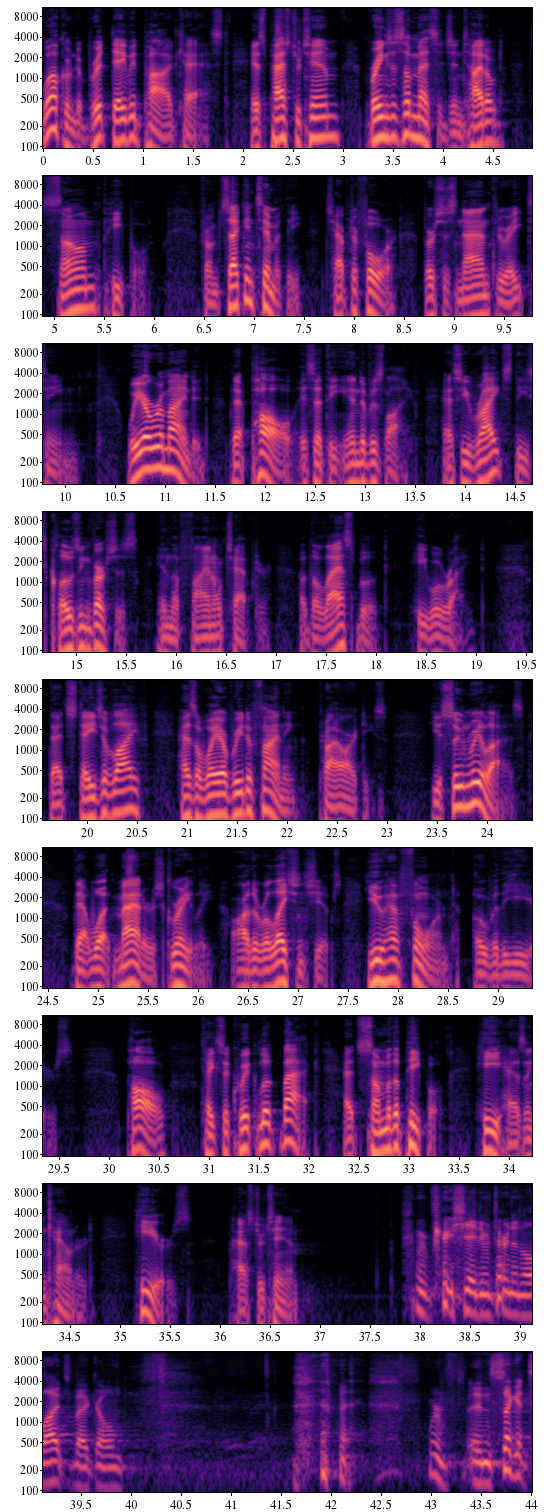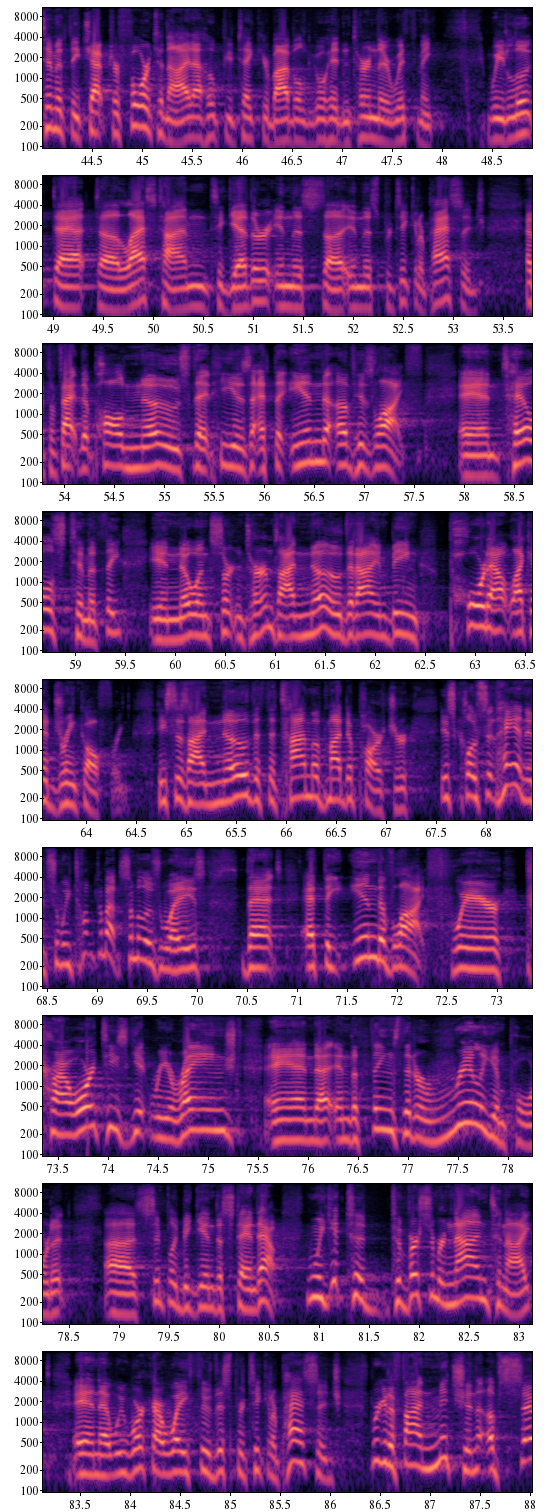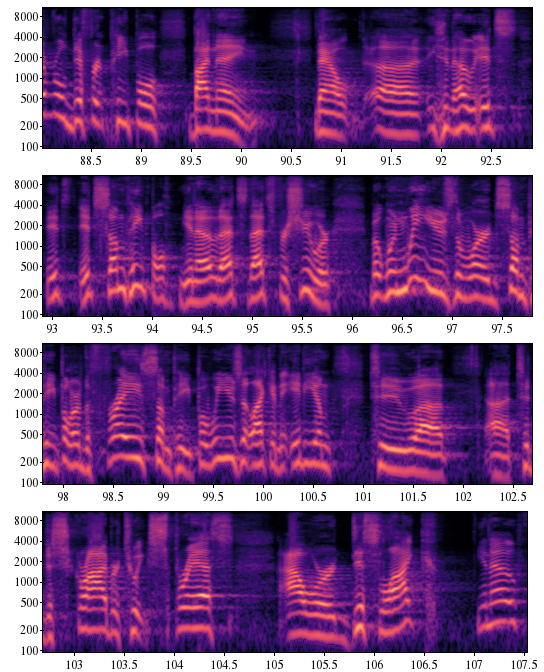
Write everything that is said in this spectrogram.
Welcome to Britt David Podcast as Pastor Tim brings us a message entitled Some People from 2 Timothy chapter 4 verses 9 through 18. We are reminded that Paul is at the end of his life as he writes these closing verses in the final chapter of the last book he will write. That stage of life has a way of redefining priorities. You soon realize that what matters greatly are the relationships you have formed over the years. Paul takes a quick look back at some of the people he has encountered. Here's Pastor Tim. We appreciate him turning the lights back on. We're in 2 Timothy chapter 4 tonight. I hope you take your Bible to go ahead and turn there with me. We looked at uh, last time together in this, uh, in this particular passage at the fact that Paul knows that he is at the end of his life and tells Timothy in no uncertain terms, I know that I am being poured out like a drink offering. He says, I know that the time of my departure is close at hand. And so we talked about some of those ways that at the end of life, where priorities get rearranged and, uh, and the things that are really important uh, simply begin to stand out. When we get to, to verse number nine tonight and uh, we work our way through this particular passage, we're going to find mention of several different people by name. Now, uh, you know, it's, it's, it's some people, you know, that's, that's for sure. But when we use the word some people or the phrase some people, we use it like an idiom to, uh, uh, to describe or to express our dislike, you know,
